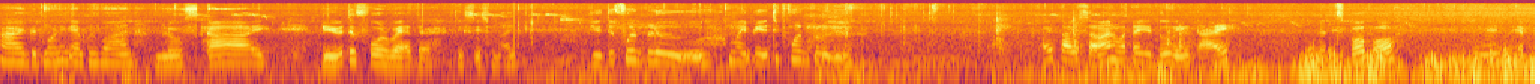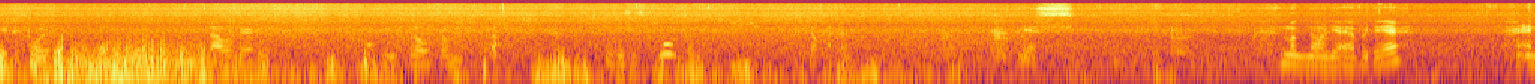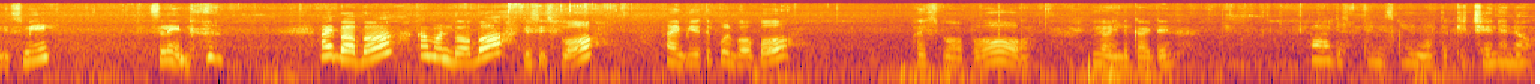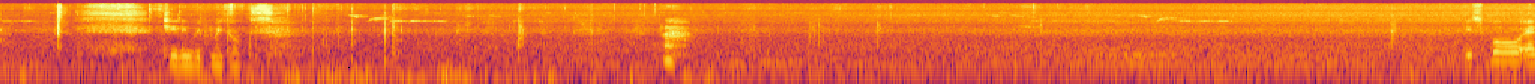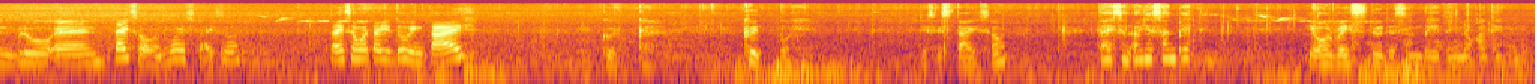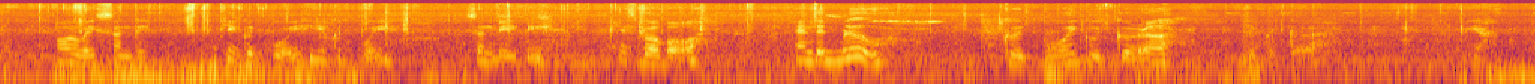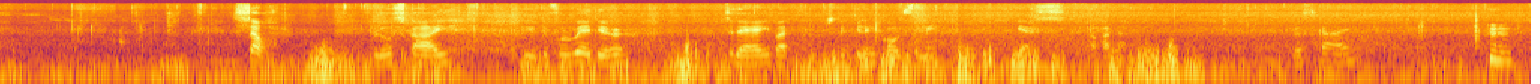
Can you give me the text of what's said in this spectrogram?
Hi, good morning everyone. Blue sky, beautiful weather. This is my beautiful blue. My beautiful blue. Hi, Tyson. What are you doing, Ty? That is Bobo. And we have beautiful flower here. I blossom. this is blossom. Look at that. Yes. Magnolia over there. And it's me, Celine. Hi, Bobo. Come on, Bobo. This is Bo. Hi, beautiful Bobo. Hi, Bobo. We are in the garden. Ah, I just finished cleaning up the kitchen and now chilling with my dogs. It's Bo and Blue and Tyson. Where's Tyson? Tyson, what are you doing, Ty? Good girl. Good boy. This is Tyson. Tyson, are you sunbathing? He always do the sunbathing. Look at him. Always sunbathing. You good boy. You good boy. Sunbathing. It's Bobo. And then Blue. Good boy. Good girl. You good girl. So, blue sky, beautiful weather today, but still feeling cold for me. Yes, look at that. Blue sky.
